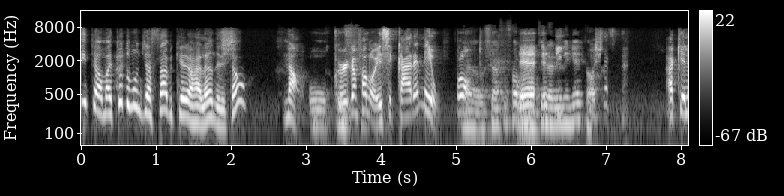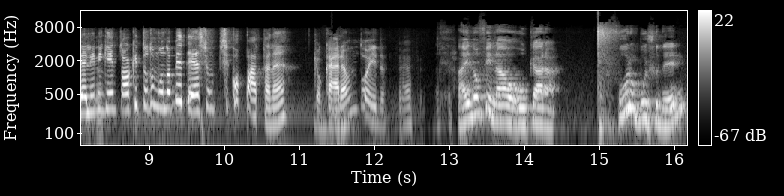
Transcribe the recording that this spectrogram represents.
Então, mas todo mundo já sabe que ele é o Highlander, então? Não, o Kurgan falou, esse cara é meu. Pronto. É, o chefe falou, é, aquele ali ninguém toca. Aquele ali ninguém toca e todo mundo obedece um psicopata, né? Porque o cara é um doido. Aí no final o cara fura o bucho dele,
